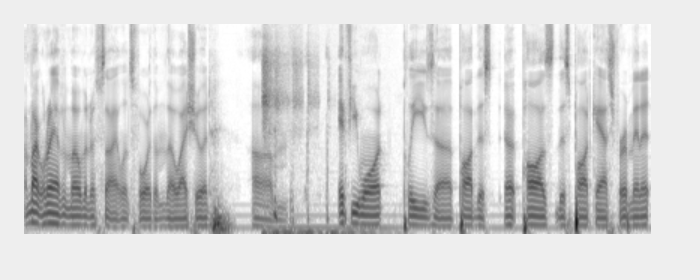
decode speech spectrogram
I'm not going to have a moment of silence for them, though I should. Um, if you want, please uh, pause this uh, pause this podcast for a minute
